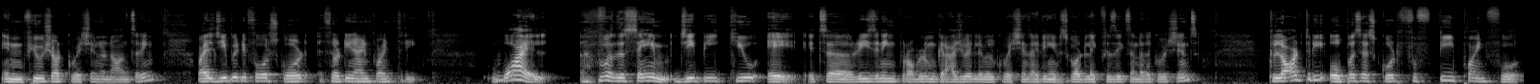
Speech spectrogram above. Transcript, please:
in few shot question and answering, while GPT-4 scored 39.3. While for the same GPQA, it's a reasoning problem graduate level questions. I think it's got like physics and other questions. Claude 3 Opus has scored 50.4.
